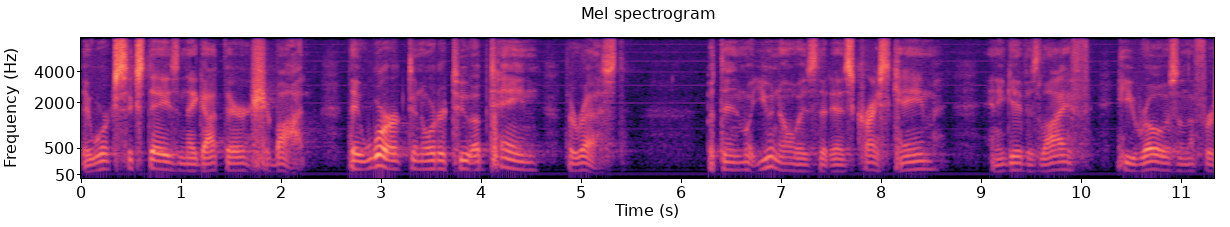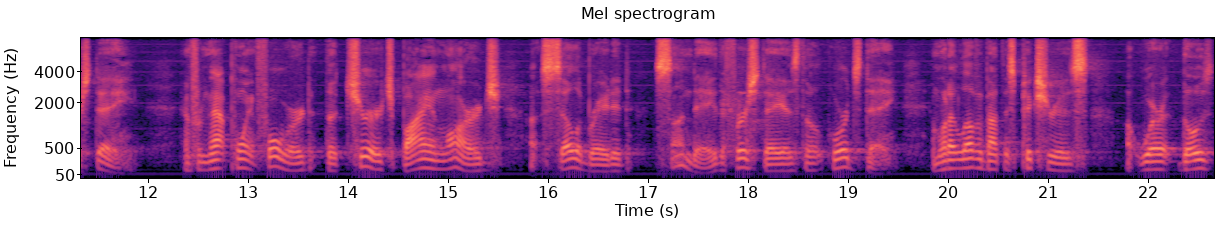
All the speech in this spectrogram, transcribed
They worked six days and they got their Shabbat. They worked in order to obtain the rest. But then what you know is that as Christ came and he gave his life, he rose on the first day. And from that point forward, the church, by and large, uh, celebrated Sunday, the first day, as the Lord's Day. And what I love about this picture is uh, where those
